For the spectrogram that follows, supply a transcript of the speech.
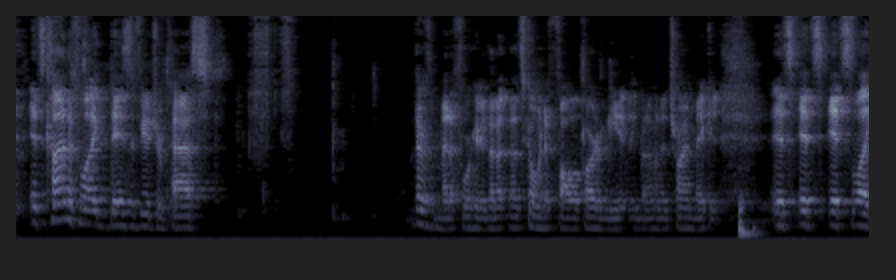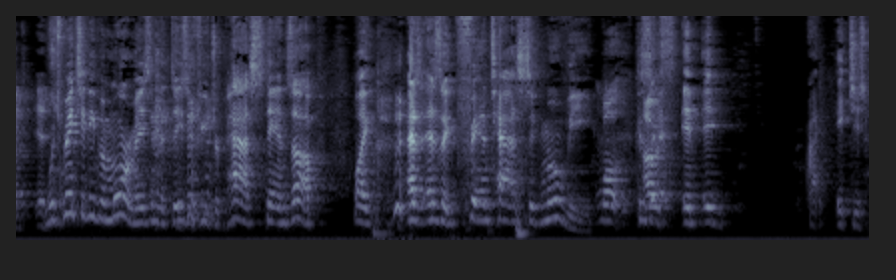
it's kind of like Days of Future Past. There's a metaphor here that that's going to fall apart immediately, but I'm going to try and make it. It's it's it's like it's Which makes it even more amazing that Days of Future Past stands up like as as a fantastic movie well because it it I, it just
